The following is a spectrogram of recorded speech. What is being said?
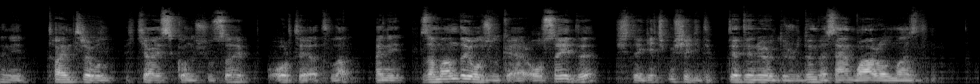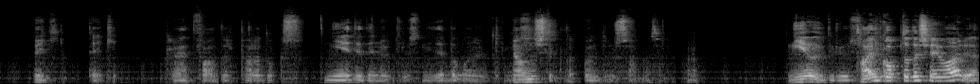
hani time travel hikayesi konuşulsa hep ortaya atılan. Hani zamanda yolculuk eğer olsaydı işte geçmişe gidip dedeni öldürürdün ve sen var olmazdın. Peki. Peki. Grandfather paradoks. Niye deden öldürüyorsun? Niye de babanı öldürüyorsun? Yanlışlıkla öldürürsen mesela. Niye öldürüyorsun? Time Cop'ta da şey var ya.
